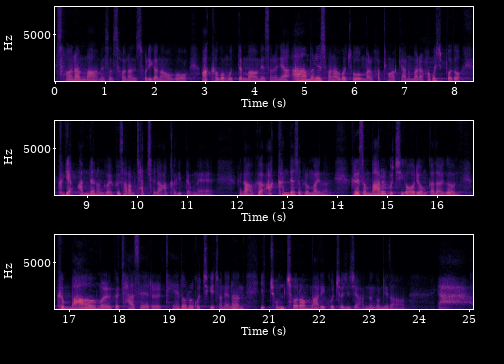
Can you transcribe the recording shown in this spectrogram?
선한 마음에서 선한 소리가 나오고 악하고 못된 마음에서는요 아무리 선하고 좋은 말 화평하게 하는 말을 하고 싶어도 그게 안 되는 거예요. 그 사람 자체가 악하기 때문에. 그러니까 그 악한 데서 그런 말이 나와요. 그래서 말을 고치기가 어려운 까닭은 그 마음을, 그 자세를, 태도를 고치기 전에는 이 좀처럼 말이 고쳐지지 않는 겁니다. 야,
